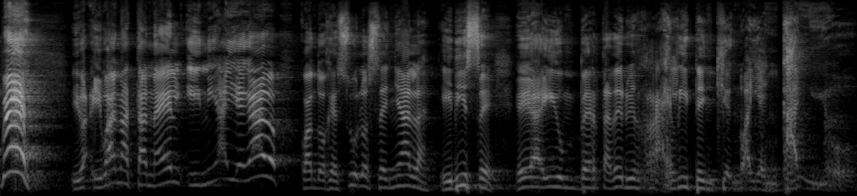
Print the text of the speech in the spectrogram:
ve. Y va, Natanael y ni ha llegado cuando Jesús lo señala y dice, he ahí un verdadero israelita en quien no hay engaño.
